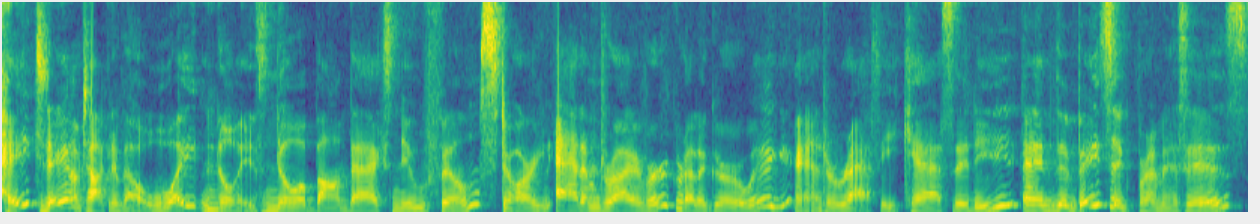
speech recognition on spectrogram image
Hey, today I'm talking about White Noise, Noah Baumbach's new film starring Adam Driver, Greta Gerwig, and Raffey Cassidy. And the basic premise is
